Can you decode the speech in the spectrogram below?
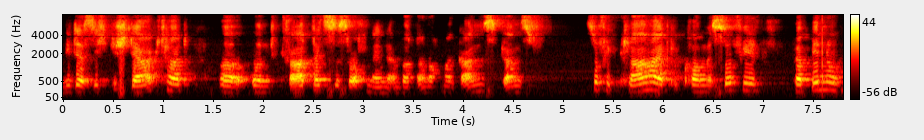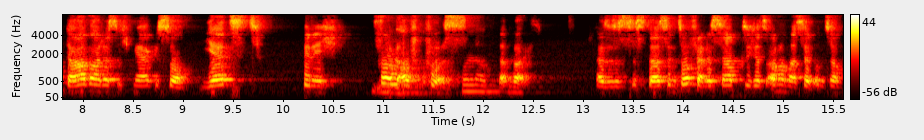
wieder sich gestärkt hat äh, und gerade letztes Wochenende einfach da nochmal ganz, ganz so viel Klarheit gekommen ist, so viel Verbindung da war, dass ich merke, so, jetzt bin ich voll auf Kurs dabei. Also das ist das insofern, es hat sich jetzt auch nochmal seit unserem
